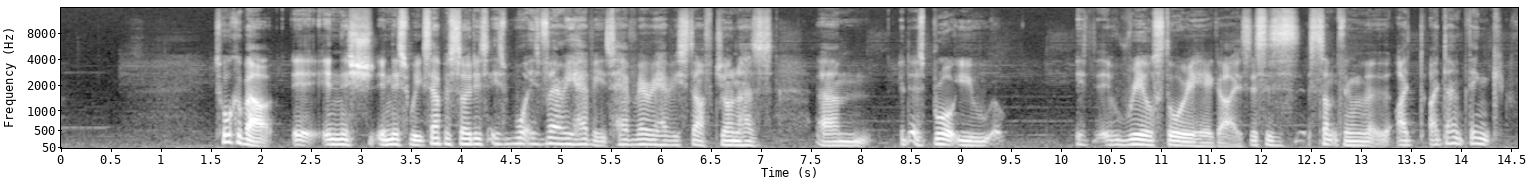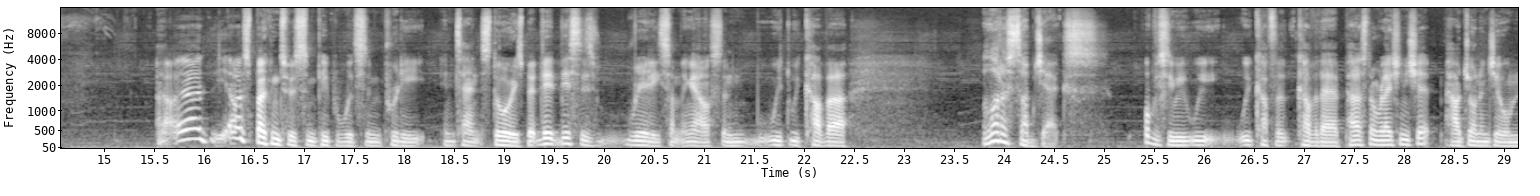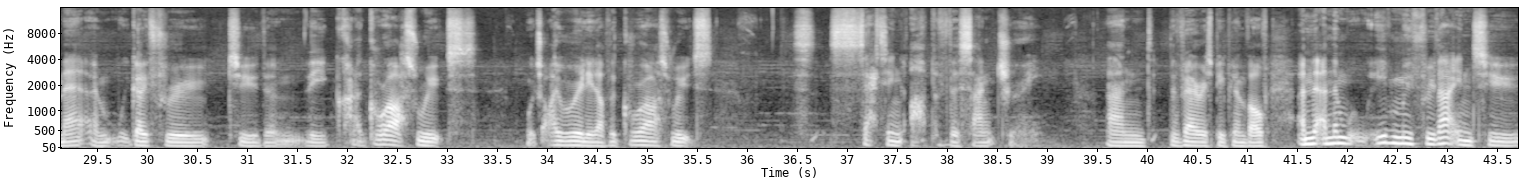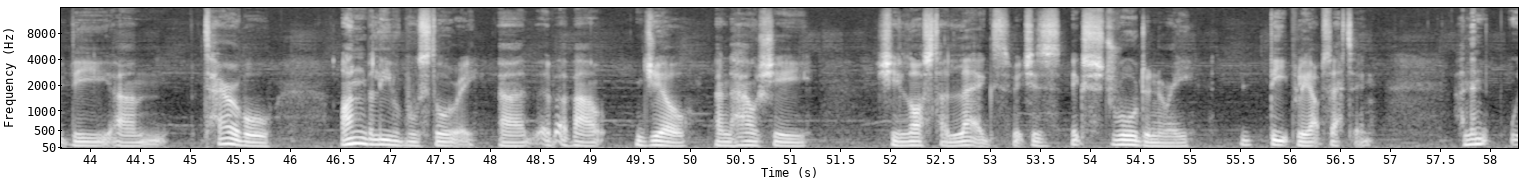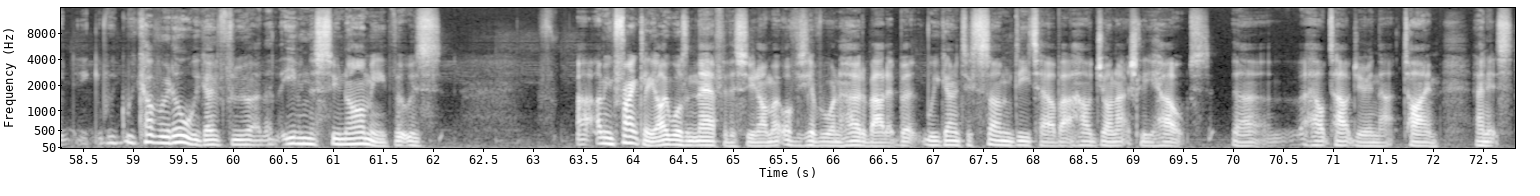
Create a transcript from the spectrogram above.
talk about in this in this week's episode is, is what is very heavy. It's very heavy stuff. John has um, has brought you a, real story here, guys. This is something that I I don't think. I, I've spoken to some people with some pretty intense stories, but th- this is really something else, and we we cover a lot of subjects. Obviously, we, we, we cover cover their personal relationship, how John and Gill met, and we go through to the the kind of grassroots, which I really love, the grassroots s- setting up of the sanctuary, and the various people involved, and and then even move through that into the um, terrible, unbelievable story uh, about Gill and how she she lost her legs, which is extraordinary, deeply upsetting. And then we, we, we cover it all. We go through uh, even the tsunami that was. Uh, I mean, frankly, I wasn't there for the tsunami. Obviously, everyone heard about it, but we go into some detail about how John actually helped uh, helped out during that time, and it's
